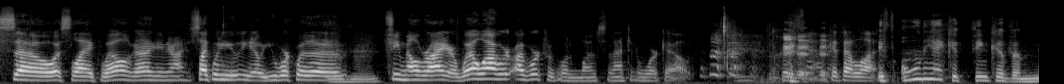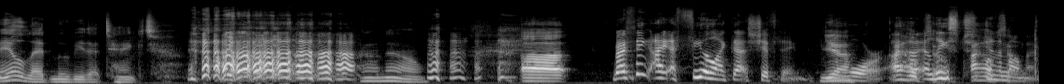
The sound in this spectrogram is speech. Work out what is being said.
So it's like, well, uh, you know, it's like when you, you know, you work with a Mm-hmm. female writer. Well, I, I worked with one once and that didn't work out. I get that a lot. If only I could think of a male-led movie that tanked. I don't know. but I think, I, I feel like that's shifting Yeah, more. I hope At so. least I hope in the so. moment.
